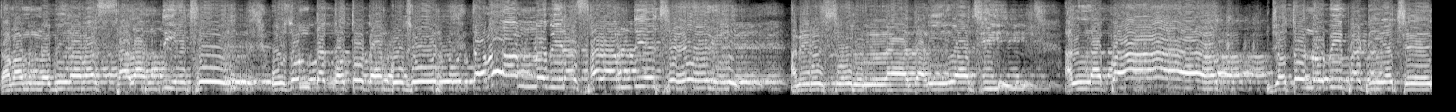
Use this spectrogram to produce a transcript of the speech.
তামাম নবীর সালাম দিয়েছে। ওজনটা কতটা বুঝুন? তামাম নবীরা সালাম দিয়েছে। আমি রসুল্লাহ দাঁড়িয়ে আছি। আল্লাহ পাক যত নবী পাঠিয়েছেন,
